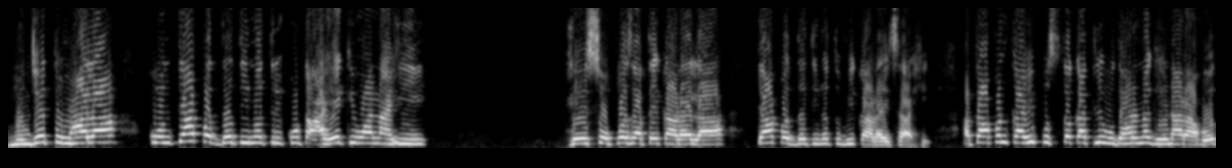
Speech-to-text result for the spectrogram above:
म्हणजे तुम्हाला कोणत्या पद्धतीनं त्रिकूट आहे किंवा नाही हे सोपं जाते काढायला. त्या पद्धतीनं तुम्ही काढायचं आहे. आता आपण काही पुस्तकातली उदाहरणं घेणार आहोत.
